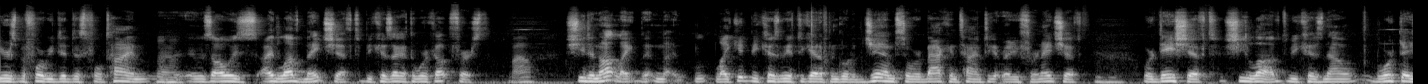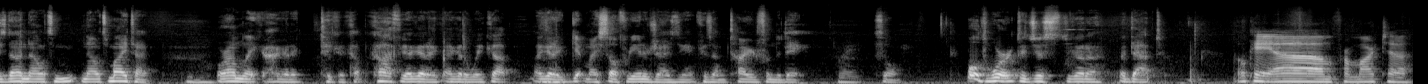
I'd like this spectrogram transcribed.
years before we did this full time, uh, Mm-hmm. it was always I loved night shift because I got to work out first. Wow. She did not like the, like it because we have to get up and go to the gym, so we're back in time to get ready for a night shift Mm-hmm. or day shift. She loved because now the workday's done. Now it's now it's my time. Mm-hmm. Or I'm like, I gotta take a cup of coffee. I gotta I gotta wake up. I gotta get myself re-energized again because I'm tired from the day. Right. So both worked. It just you gotta adapt. Okay, um, from Marta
